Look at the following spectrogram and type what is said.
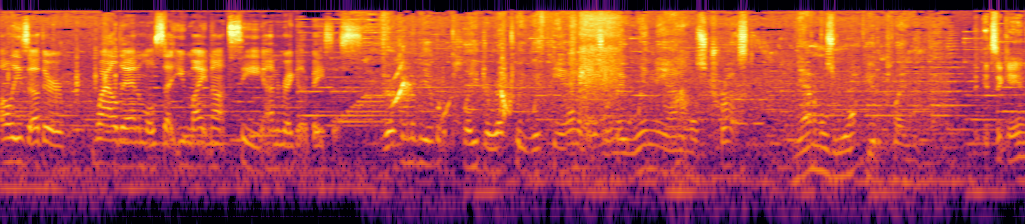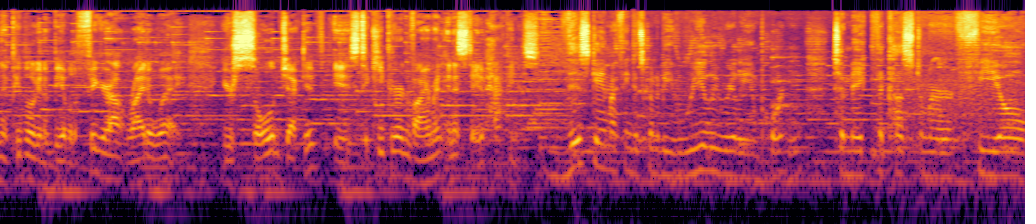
all these other wild animals that you might not see on a regular basis. They're going to be able to play directly with the animals and they win the animals' trust. The animals want you to play with them. It's a game that people are going to be able to figure out right away. Your sole objective is to keep your environment in a state of happiness. This game, I think it's going to be really, really important to make the customer feel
